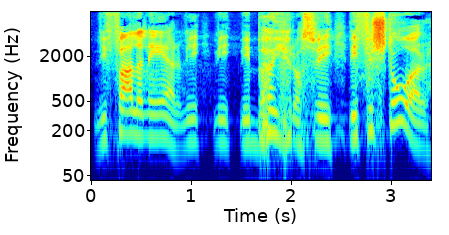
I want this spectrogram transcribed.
vi faller ner, vi, vi, vi böjer oss, vi, vi förstår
